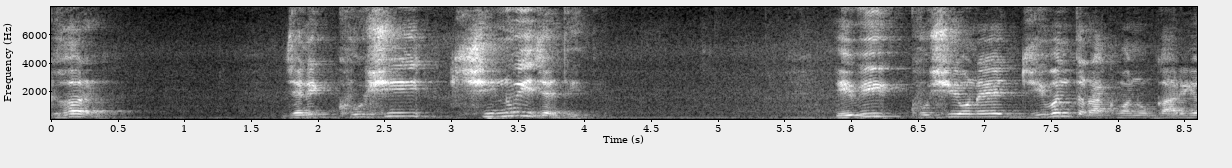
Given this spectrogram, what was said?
ઘર જેની ખુશી છીનવી જતી. એવી ખુશીઓને જીવંત રાખવાનું કાર્ય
